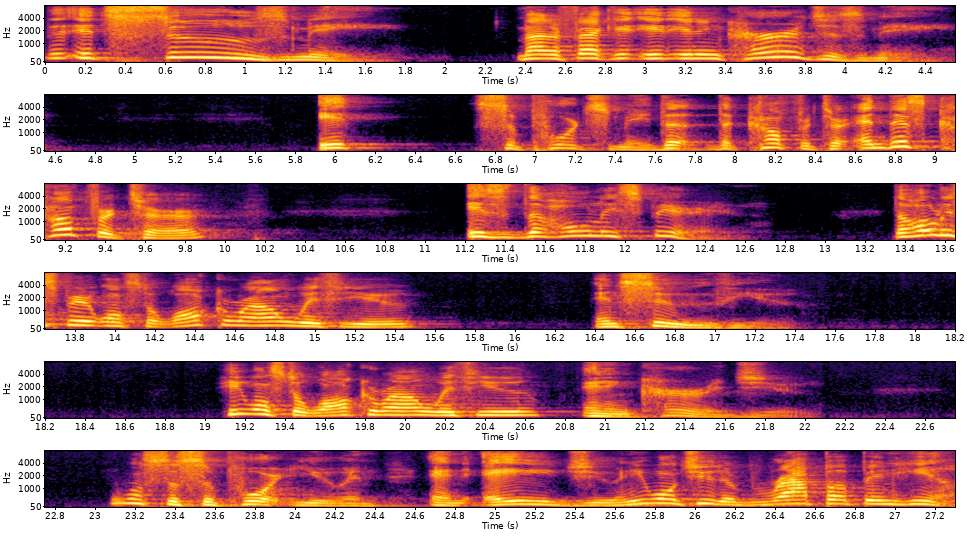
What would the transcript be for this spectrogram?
It soothes me. Matter of fact, it, it, it encourages me. It supports me, the, the comforter. And this comforter is the Holy Spirit. The Holy Spirit wants to walk around with you and soothe you. He wants to walk around with you and encourage you. He wants to support you and, and aid you, and He wants you to wrap up in Him.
